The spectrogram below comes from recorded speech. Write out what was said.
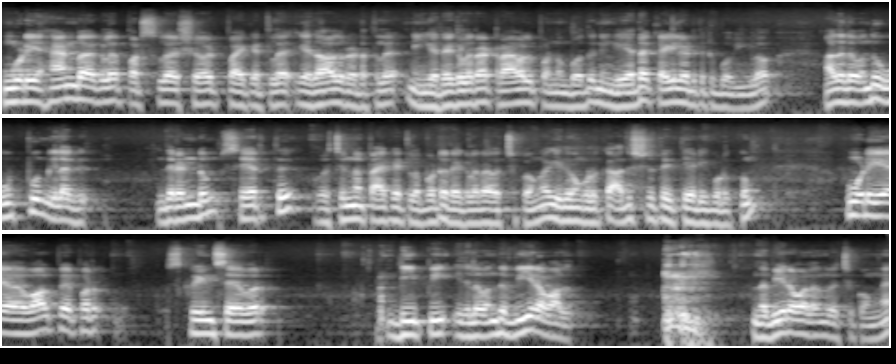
உங்களுடைய ஹேண்ட்பேக்கில் பர்ஸில் ஷர்ட் பாக்கெட்டில் ஏதாவது ஒரு இடத்துல நீங்கள் ரெகுலராக ட்ராவல் பண்ணும்போது நீங்கள் எதை கையில் எடுத்துகிட்டு போவீங்களோ அதில் வந்து உப்பு மிளகு இந்த ரெண்டும் சேர்த்து ஒரு சின்ன பேக்கெட்டில் போட்டு ரெகுலராக வச்சுக்கோங்க. இது உங்களுக்கு அதிர்ஷ்டத்தை தேடி கொடுக்கும். உங்களுடைய வால்பேப்பர் ஸ்க்ரீன் சேவர் டிபி இதில் வந்து வீரவால். இந்த வீரவால் வந்து வச்சுக்கோங்க.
